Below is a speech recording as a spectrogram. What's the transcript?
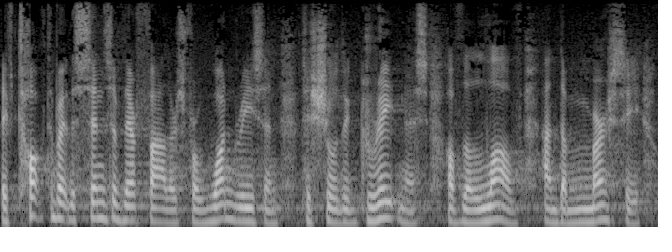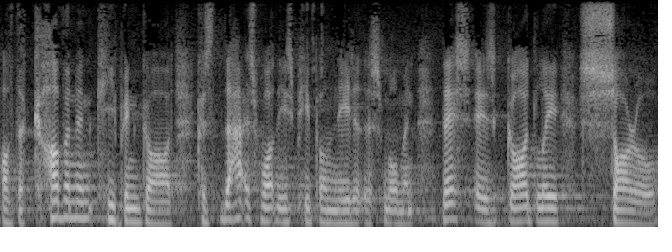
They've talked about the sins of their fathers for one reason to show the greatness of the love and the mercy of the covenant keeping God, because that is what these people need at this moment. This is godly sorrow.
